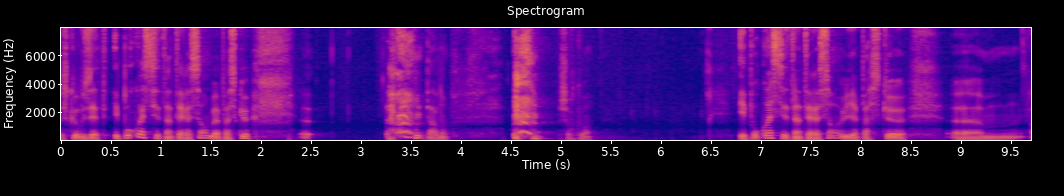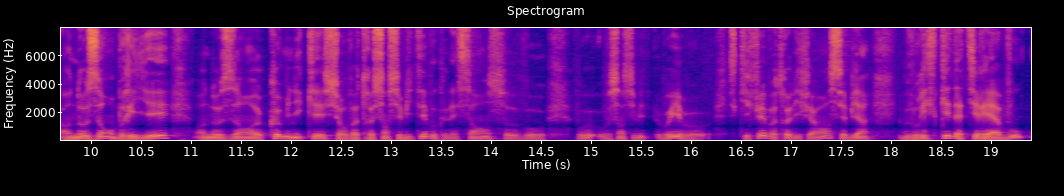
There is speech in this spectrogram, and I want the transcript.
de ce que vous êtes. Et pourquoi c'est intéressant? Ben Parce que... Euh, pardon. je recommence. Et pourquoi c'est intéressant? Eh bien Parce que euh, en osant briller, en osant euh, communiquer sur votre sensibilité, vos connaissances, vos, sensibilités, oui, ce qui fait votre différence, eh bien, vous risquez d'attirer à vous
